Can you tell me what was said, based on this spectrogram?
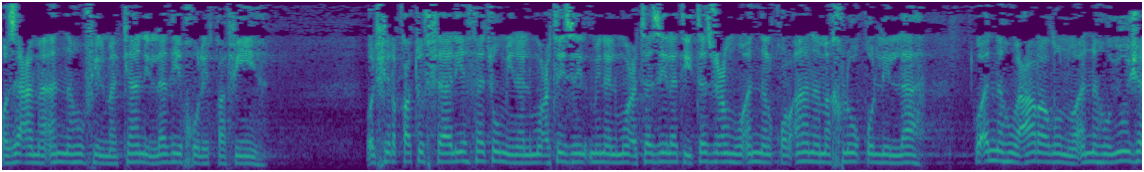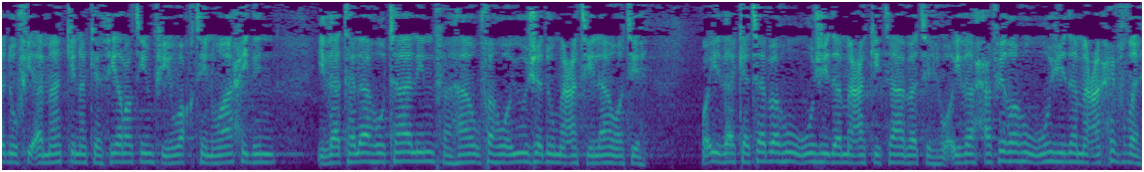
وزعم أنه في المكان الذي خلق فيه. والفرقة الثالثة من المعتزل من المعتزلة تزعم أن القرآن مخلوق لله وأنه عرض وأنه يوجد في أماكن كثيرة في وقت واحد. إذا تلاه تال فهو يوجد مع تلاوته وإذا كتبه وجد مع كتابته وإذا حفظه وجد مع حفظه.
